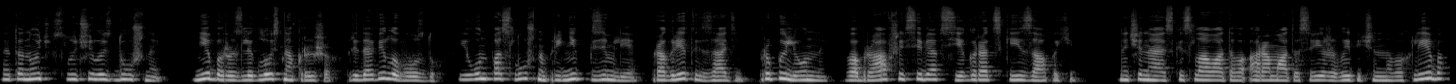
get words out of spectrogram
Эта ночь случилась душной. Небо разлеглось на крышах, придавило воздух, и он послушно приник к земле, прогретый за день, пропыленный, вобравший в себя все городские запахи, начиная с кисловатого аромата свежевыпеченного хлеба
